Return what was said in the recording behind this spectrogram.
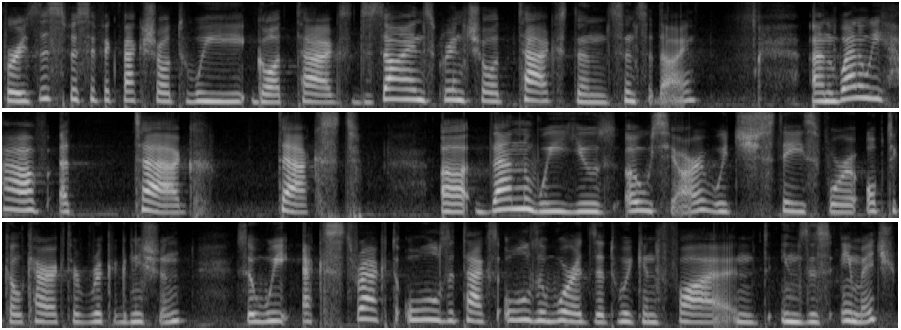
for this specific packshot, we got tags design, screenshot, text, and Sensodyne. And when we have a tag text, uh, then we use OCR, which stays for optical character recognition. So we extract all the tags, all the words that we can find in this image,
